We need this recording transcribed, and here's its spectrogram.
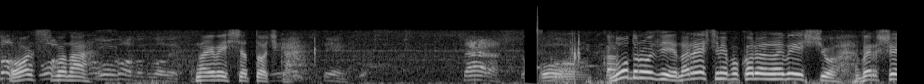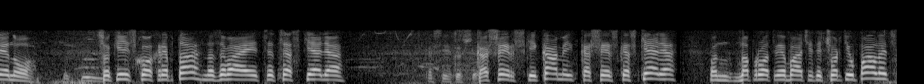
Ось вона, найвища точка. Ну, друзі, нарешті ми покорили найвищу вершину Сокільського хребта. Називається ця скеля Каширський камінь, Каширська скеля. Вон напроти ви бачите чортів палець,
